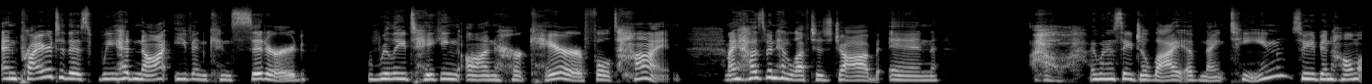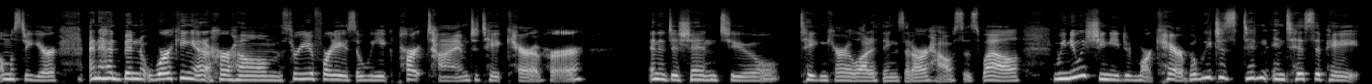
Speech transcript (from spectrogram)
And prior to this, we had not even considered really taking on her care full time. My husband had left his job in oh, I want to say July of 19. So he'd been home almost a year and had been working at her home three to four days a week, part time, to take care of her, in addition to taking care of a lot of things at our house as well. We knew she needed more care, but we just didn't anticipate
